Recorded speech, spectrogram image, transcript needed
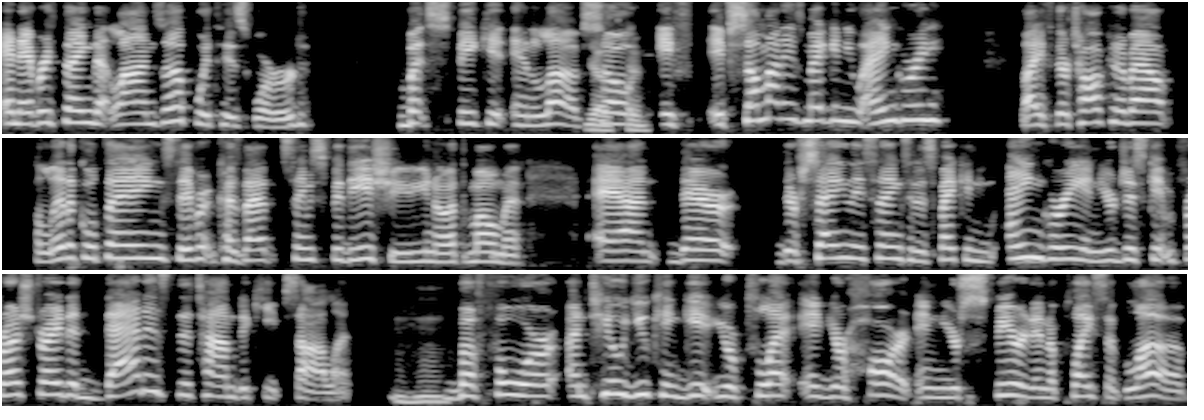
and everything that lines up with his word but speak it in love. Yeah, so if if somebody's making you angry, like if they're talking about political things, different because that seems to be the issue, you know, at the moment, and they're they're saying these things and it's making you angry and you're just getting frustrated, that is the time to keep silent. Mm-hmm. Before until you can get your play in your heart and your spirit in a place of love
